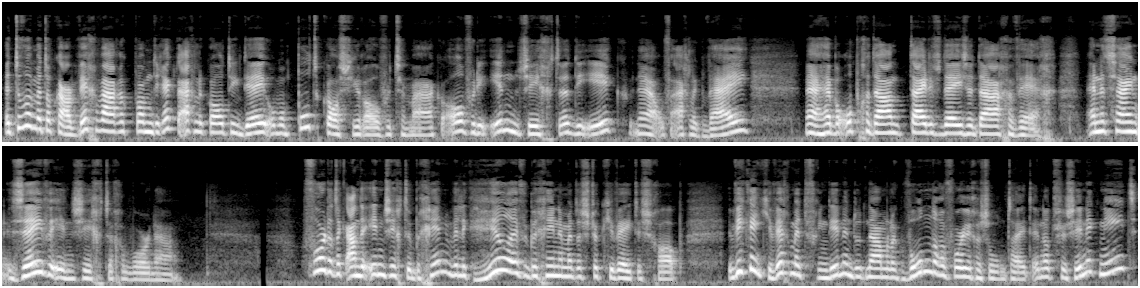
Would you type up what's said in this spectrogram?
En toen we met elkaar weg waren, kwam direct eigenlijk al het idee om een podcast hierover te maken. Over die inzichten die ik, nou ja, of eigenlijk wij, nou ja, hebben opgedaan tijdens deze dagen weg. En het zijn zeven inzichten geworden. Voordat ik aan de inzichten begin, wil ik heel even beginnen met een stukje wetenschap. Een weekendje weg met vriendinnen doet namelijk wonderen voor je gezondheid. En dat verzin ik niet.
